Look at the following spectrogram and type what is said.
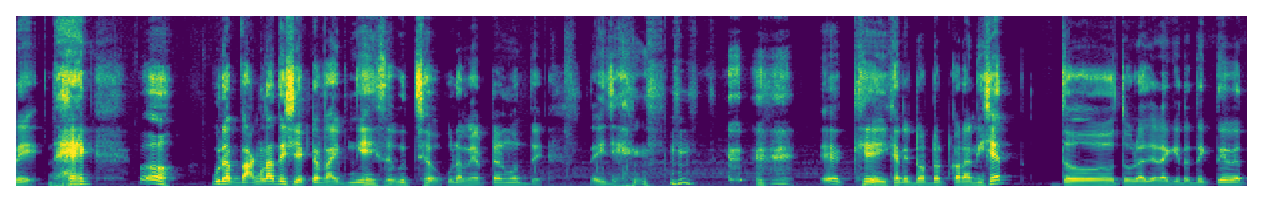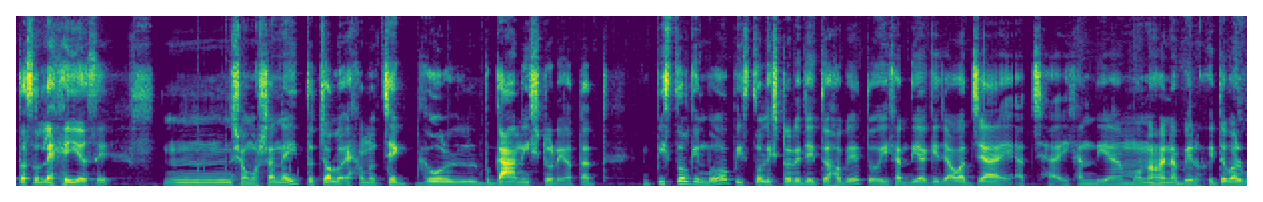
রে দেখ। ও পুরা বাংলাদেশি একটা ভাইব নিয়ে এসে বুঝছ? পুরা ম্যাপটার মধ্যে। এই যে খে এইখানে ডট ডট করা নিষেধ। তো তোমরা যারা কিনা দেখতে পাচ্ছ লেখাই আছে। সমস্যা নেই। তো চলো, এখন হচ্ছে গোল্ড গান স্টোরে, অর্থাৎ পিস্তল কিনবো, পিস্তল স্টোরে যেতে হবে। তো এইখান দিয়ে আগে যাওয়া যায়। আচ্ছা এখান দিয়ে মনে হয় না বের হইতে পারব।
